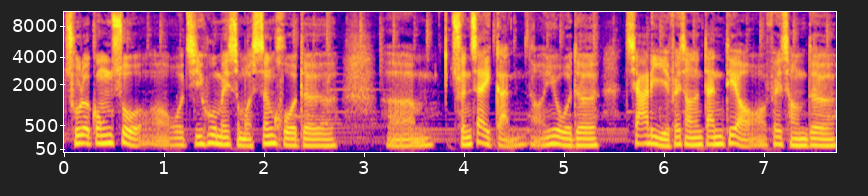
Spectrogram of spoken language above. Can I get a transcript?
除了工作啊，我几乎没什么生活的呃存在感啊，因为我的家里也非常的单调，非常的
